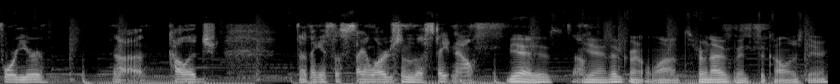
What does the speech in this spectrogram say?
four-year uh, college. I think it's the second largest in the state now. Yeah, it is. So- Yeah, they've grown a lot. From when I've been to college there,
